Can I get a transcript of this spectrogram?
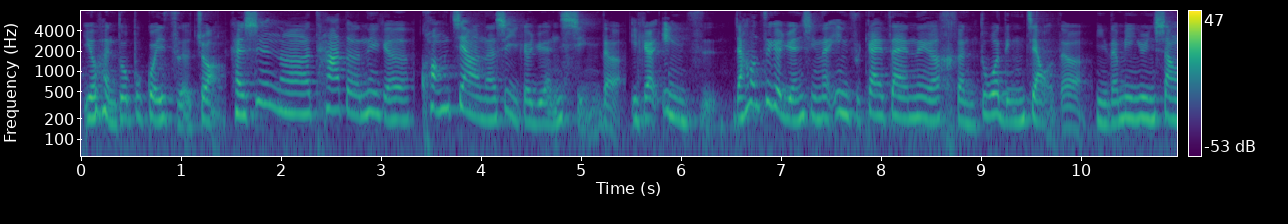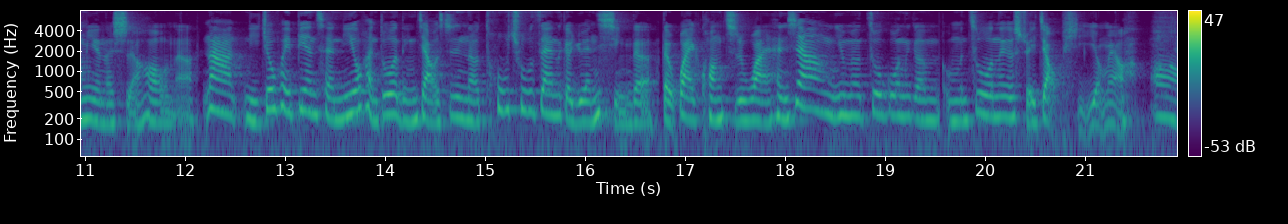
有很多不规则状。可是呢，它的那个框架呢是一个圆形的一个印子。然后这个圆形的印子盖在那个很多棱角的你的命运上面的时候呢，那你就会变成你有很多棱角是呢突出在那个圆形的的外框之外，很像你有没有做？过那个，我们做那个水饺皮有没有？哦，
